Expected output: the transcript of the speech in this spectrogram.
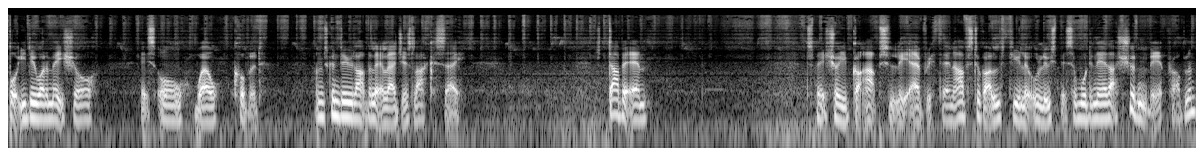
but you do want to make sure it's all well covered. I'm just going to do like the little edges, like I say. Dab it in. Just make sure you've got absolutely everything. I've still got a few little loose bits of wood in here, that shouldn't be a problem.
